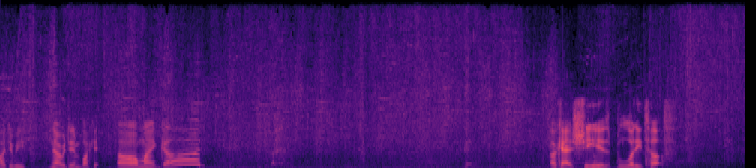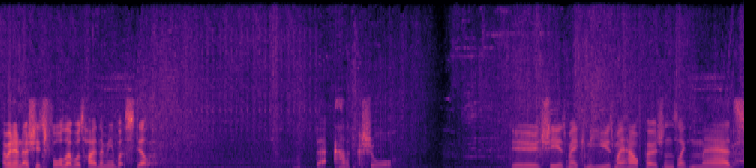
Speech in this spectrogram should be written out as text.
Oh, did we? No, we didn't block it. Oh my god! Okay, she is bloody tough. I mean, I know she's four levels higher than me, but still. What the actual? Dude, she is making me use my health potions like mads.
